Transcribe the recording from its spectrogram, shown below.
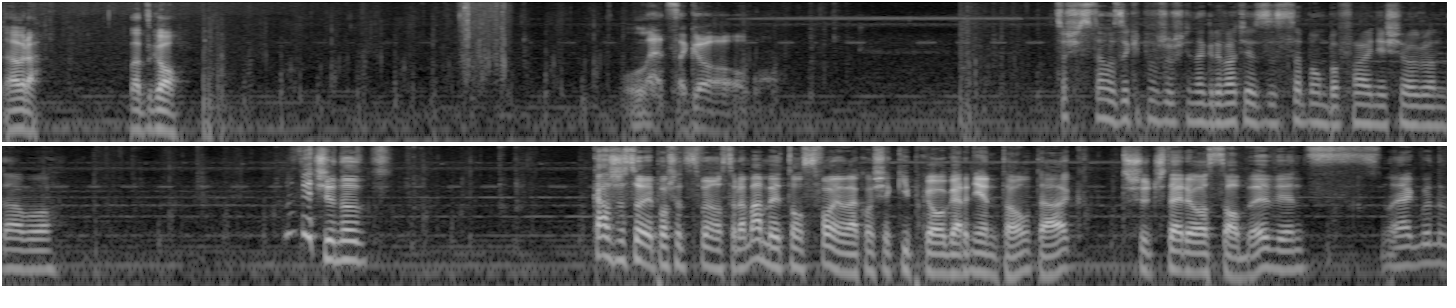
Dobra. Let's go. Let's go. Co się stało z ekipą, że już nie nagrywacie ze sobą, bo fajnie się oglądało? Wiecie, no... Każdy sobie poszedł swoją stronę. Mamy tą swoją jakąś ekipkę ogarniętą, tak? 3-4 osoby, więc... No jakby... No...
